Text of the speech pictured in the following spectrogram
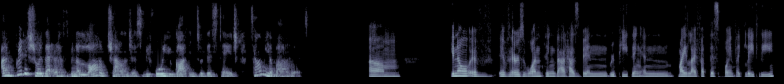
I'm pretty sure that there has been a lot of challenges before you got into this stage. Tell me about it. Um, you know, if if there's one thing that has been repeating in my life at this point, like lately,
